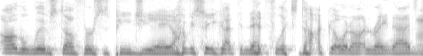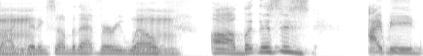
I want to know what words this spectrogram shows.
all the live stuff versus PGA. Obviously, you got the Netflix doc going on right now. It's Mhm. documenting some of that very well. Mhm. Uh, but this is, I mean,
